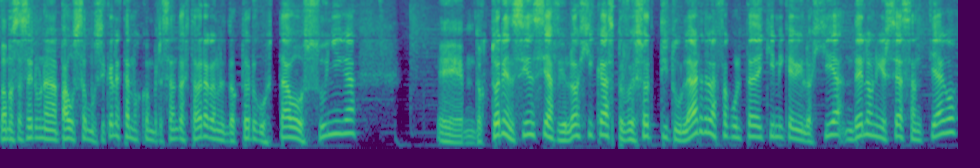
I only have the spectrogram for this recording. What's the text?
Vamos a hacer una pausa musical. Estamos conversando esta hora con el doctor Gustavo Zúñiga, eh, doctor en ciencias biológicas, profesor titular de la Facultad de Química y Biología de la Universidad de Santiago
